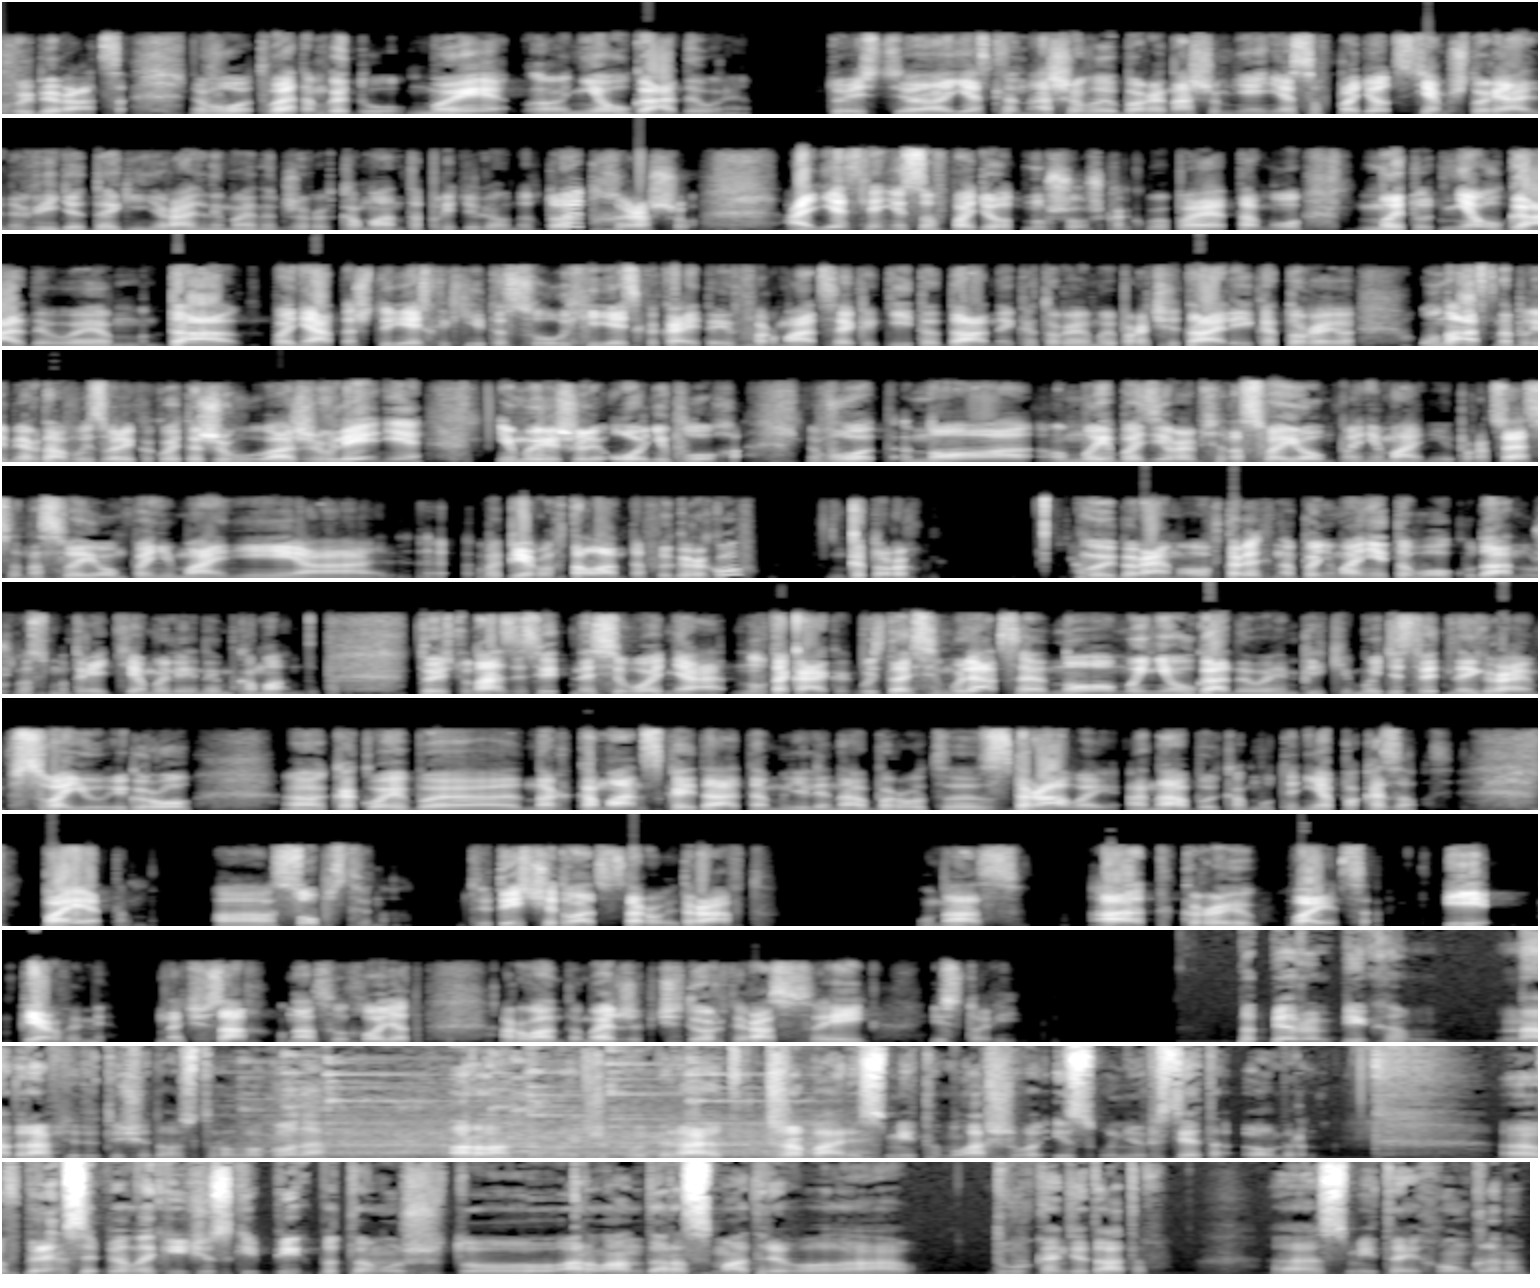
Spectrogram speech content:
выбираться. Вот, в этом году мы э, не угадываем то есть, а, если наши выборы, наше мнение совпадет с тем, что реально видят, да, генеральные менеджеры команд определенных, то это хорошо. А если не совпадет, ну что ж, как бы, поэтому мы тут не угадываем. Да, понятно, что есть какие-то слухи, есть какая-то информация, какие-то данные, которые мы прочитали, и которые у нас, например, да, вызвали какое-то жив... оживление, и мы решили, о, неплохо. Вот. Но мы базируемся на своем понимании процесса, на своем понимании, а, во-первых, талантов игроков, которых выбираем, а во-вторых, на понимании того, куда нужно смотреть тем или иным командам. То есть у нас действительно сегодня, ну, такая как бы, да, симуляция, но мы не угадываем пики. Мы действительно играем в свою игру, а, какой бы наркоманской, да, там, или наоборот, здравой она бы кому-то не показалась. Поэтому, а, собственно, 2022 драфт у нас открывается. И первыми на часах у нас выходят Орландо Мэджик четвертый раз в своей истории. Под первым пиком на драфте 2022 года Орландо Мэджик выбирают Джабари Смита-младшего из университета Оберн. Э, в принципе, логический пик, потому что Орландо рассматривала двух кандидатов, э, Смита и Холмгрена.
